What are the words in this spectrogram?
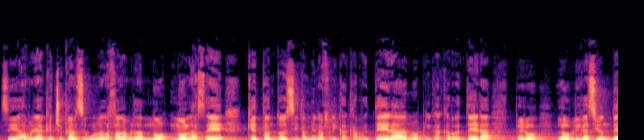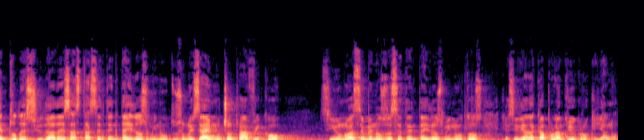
¿sí? Habría que checar según la laja, la verdad no, no la sé, qué tanto es si también aplica carretera, no aplica carretera, pero la obligación dentro de ciudades hasta 72 minutos. Uno dice, hay mucho tráfico. Si uno hace menos de 72 minutos, que sería de acá a Polanco, yo creo que ya no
